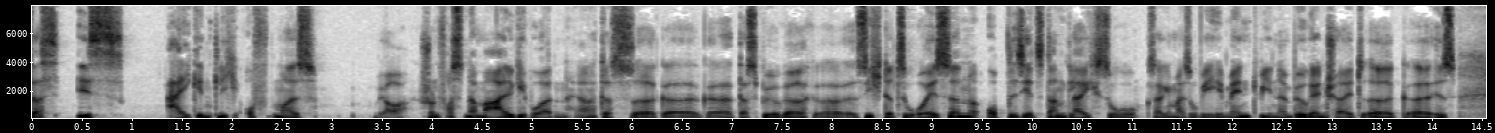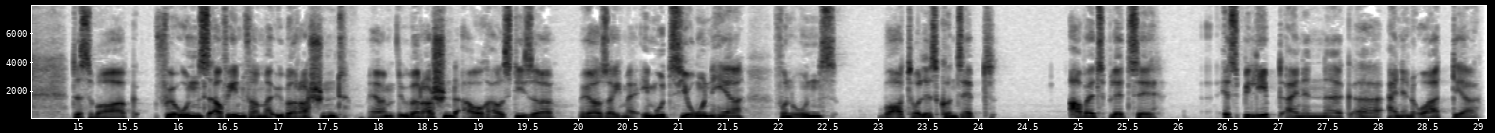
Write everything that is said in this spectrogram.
das ist eigentlich oftmals ja, schon fast normal geworden, ja, dass, äh, dass Bürger äh, sich dazu äußern, ob das jetzt dann gleich so, sage ich mal, so vehement wie in einem Bürgerentscheid äh, ist. Das war für uns auf jeden Fall mal überraschend, ja, überraschend auch aus dieser, ja, sage ich mal, Emotion her von uns, war tolles Konzept, Arbeitsplätze, es belebt einen, äh, einen Ort, der,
